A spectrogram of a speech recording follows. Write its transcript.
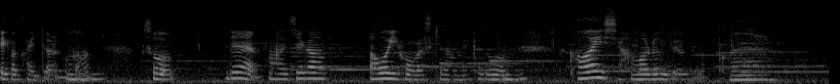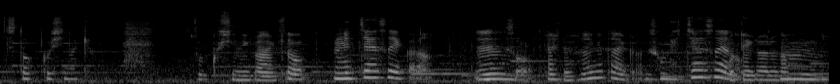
絵が描いてあるのかな、うん。そう。で、まあ、味が青い方が好きなんだけど、うん。可愛いしハマるんだよね。なんかねストックしなきゃ。ストックしに行かなきゃ。そう。めっちゃ安いから。うん。そう。確かにフライングタイガーねそうめっちゃ安いの。お手軽だ、うん。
